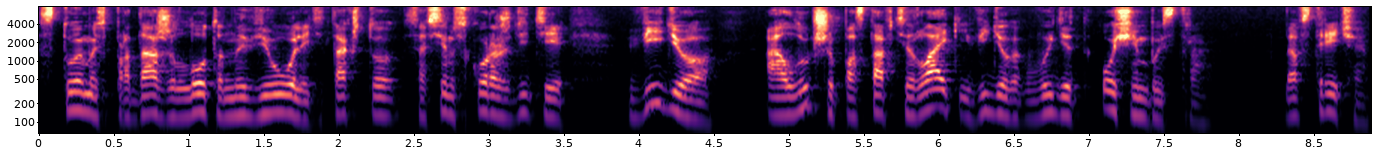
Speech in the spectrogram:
стоимость продажи лота на Violet. Так что совсем скоро ждите видео, а лучше поставьте лайк, и видео как выйдет очень быстро. До встречи!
